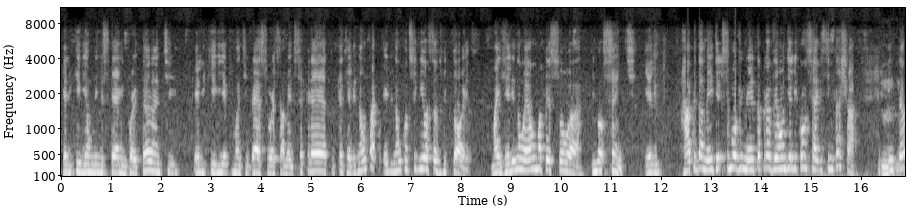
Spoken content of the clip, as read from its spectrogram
que ele queria um ministério importante, ele queria que mantivesse o orçamento secreto, quer dizer, ele não, tá, ele não conseguiu essas vitórias, mas ele não é uma pessoa inocente. Ele rapidamente ele se movimenta para ver onde ele consegue se encaixar. Uhum. Então,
